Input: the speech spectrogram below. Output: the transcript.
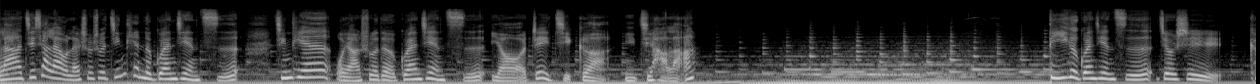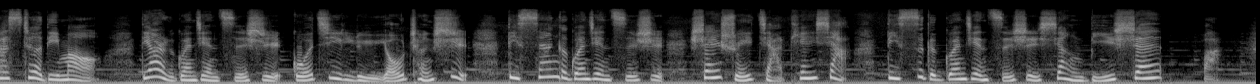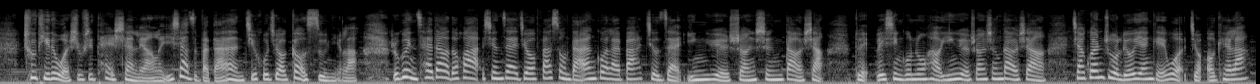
好啦，接下来我来说说今天的关键词。今天我要说的关键词有这几个，你记好了啊。第一个关键词就是喀斯特地貌，第二个关键词是国际旅游城市，第三个关键词是山水甲天下，第四个关键词是象鼻山。出题的我是不是太善良了？一下子把答案几乎就要告诉你了。如果你猜到的话，现在就发送答案过来吧。就在音乐双声道上，对，微信公众号“音乐双声道”上加关注，留言给我就 OK 啦。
